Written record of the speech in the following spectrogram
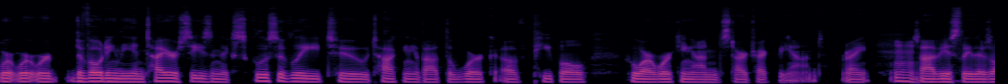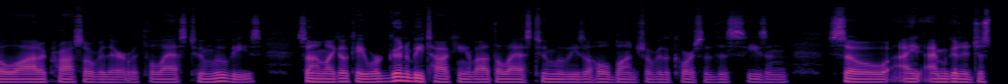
we're, we're we're devoting the entire season exclusively to talking about the work of people who are working on Star Trek Beyond, right? Mm-hmm. So obviously there's a lot of crossover there with the last two movies. So I'm like, okay, we're going to be talking about the last two movies a whole bunch over the course of this season. So I, I'm going to just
